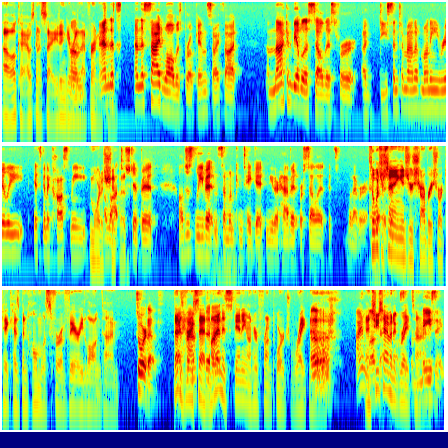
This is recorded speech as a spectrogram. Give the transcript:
Oh, okay. I was gonna say you didn't get rid of Um, that furniture. And the and the side wall was broken, so I thought I'm not going to be able to sell this for a decent amount of money. Really, it's going to cost me More to a ship lot it. to ship it. I'll just leave it, and someone can take it and either have it or sell it. It's whatever. so what you're saying is your strawberry shortcake has been homeless for a very long time. sort of. That is I very sad. the- Mine is standing on her front porch right now. Ugh, I And she's having a great It's time. Amazing.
